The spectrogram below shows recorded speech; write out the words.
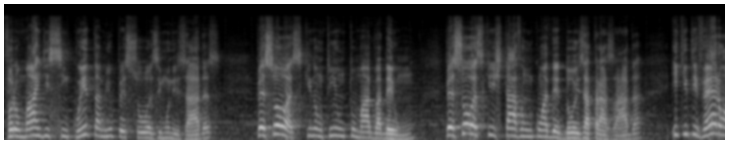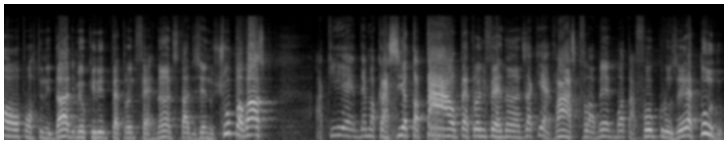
Foram mais de 50 mil pessoas imunizadas, pessoas que não tinham tomado a D1, pessoas que estavam com a D2 atrasada e que tiveram a oportunidade, meu querido Petrônio Fernandes está dizendo, chupa Vasco, aqui é democracia total, Petrônio Fernandes, aqui é Vasco, Flamengo, Botafogo, Cruzeiro, é tudo.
